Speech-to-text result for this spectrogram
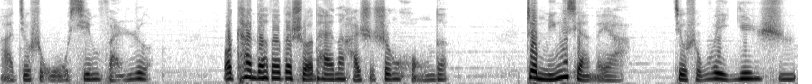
啊，就是五心烦热。我看到他的舌苔呢还是深红的，这明显的呀就是胃阴虚，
